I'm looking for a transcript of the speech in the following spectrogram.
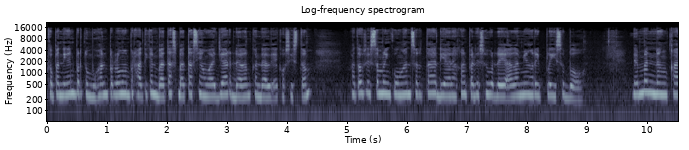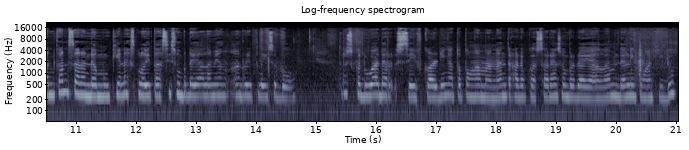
kepentingan pertumbuhan perlu memperhatikan batas-batas yang wajar dalam kendali ekosistem atau sistem lingkungan serta diarahkan pada sumber daya alam yang replaceable dan menekankan serendah mungkin eksploitasi sumber daya alam yang unreplaceable. Terus kedua ada safeguarding atau pengamanan terhadap kelestarian sumber daya alam dan lingkungan hidup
